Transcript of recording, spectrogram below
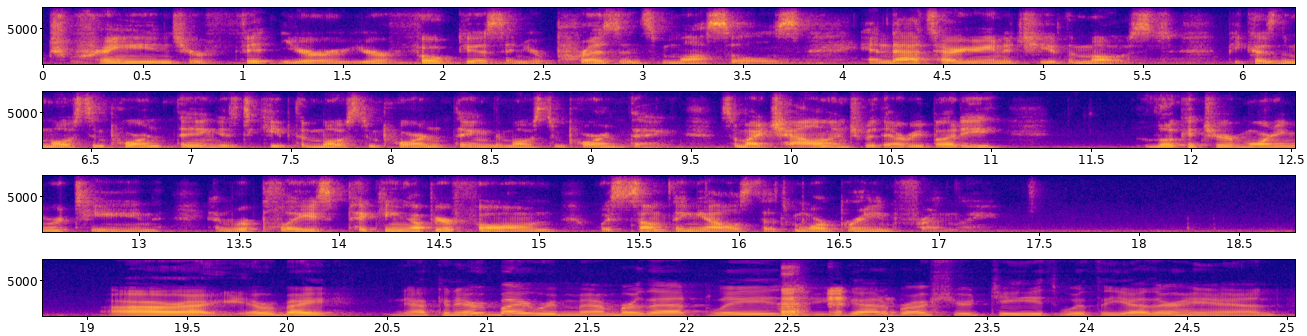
trains your fit your your focus and your presence muscles and that's how you're going to achieve the most because the most important thing is to keep the most important thing the most important thing. So my challenge with everybody look at your morning routine and replace picking up your phone with something else that's more brain friendly all right, everybody. Now, can everybody remember that, please? you got to brush your teeth with the other hand.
